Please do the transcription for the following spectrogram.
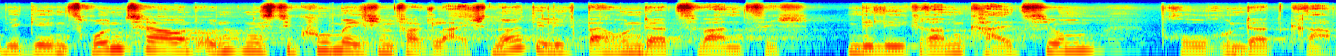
wir gehen es runter und unten ist die Kuhmilch im Vergleich. Ne? Die liegt bei 120 Milligramm Kalzium pro 100 Gramm.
